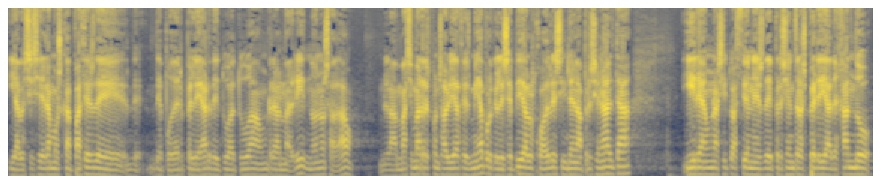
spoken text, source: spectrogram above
y a ver si éramos capaces de, de, de poder pelear de tú a tú a un Real Madrid. No nos ha dado. La máxima responsabilidad es mía porque les he pedido a los jugadores ir en la presión alta, ir a unas situaciones de presión tras pérdida, dejando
